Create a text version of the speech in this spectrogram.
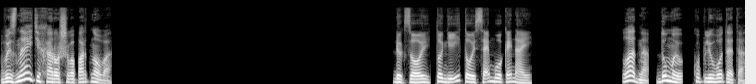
Вы знаете хорошего портного? Được rồi, tôi nghĩ tôi sẽ mua cái này. Ладно, думаю, куплю вот это.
